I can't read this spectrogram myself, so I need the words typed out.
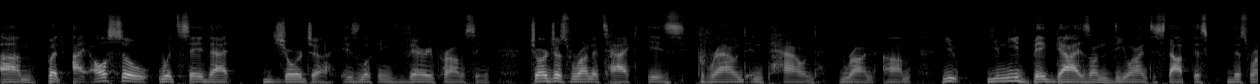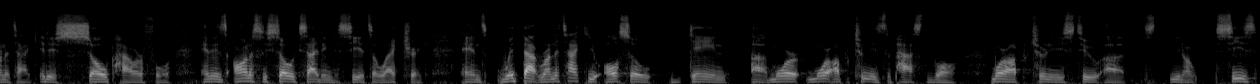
Um, but I also would say that Georgia is looking very promising. Georgia's run attack is ground and pound run. Um, you you need big guys on the D line to stop this this run attack. It is so powerful, and it's honestly so exciting to see. It's electric, and with that run attack, you also gain uh, more more opportunities to pass the ball, more opportunities to uh, you know seize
